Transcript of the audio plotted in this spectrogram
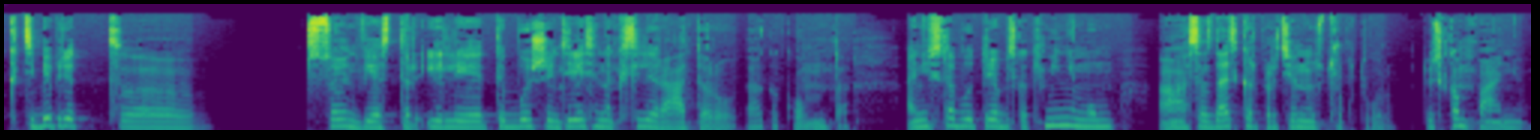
к тебе придет а, соинвестор или ты будешь интересен акселератору да, какому-то, они всегда будут требовать как минимум а, создать корпоративную структуру, то есть компанию.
